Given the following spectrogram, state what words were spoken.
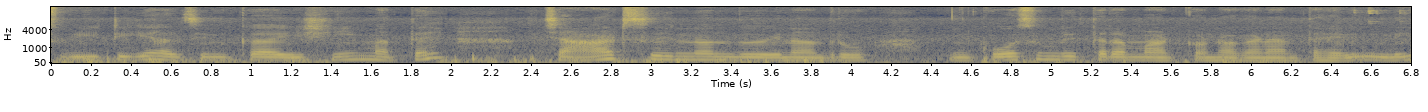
ಸ್ವೀಟಿಗೆ ಹಲಸಿನಕಾಯಿ, ಶಿ ಮತ್ತು ಚಾಟ್ಸ್ ಇನ್ನೊಂದು ಏನಾದರೂ ಕೋಸಂಬರಿ ಥರ ಮಾಡ್ಕೊಂಡು ಹೋಗೋಣ ಅಂತ ಹೇಳಿ ಇಲ್ಲಿ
